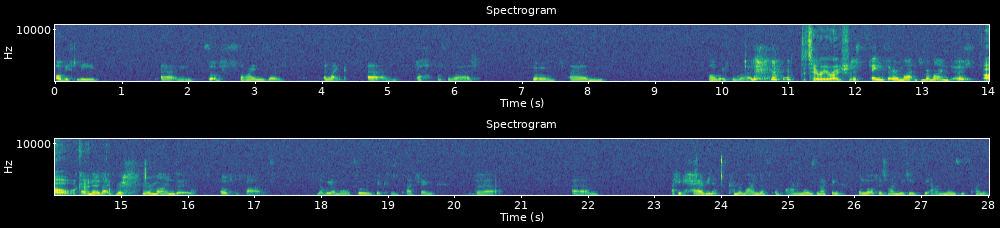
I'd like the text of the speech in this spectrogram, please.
obviously um, sort of signs of and like um, oh what's the word sort of um, oh what's the word Deterioration. just things that remind reminders oh, okay. like, no like re- reminders of the fact that we are mortal because I think that um, I think hairiness can remind us of animals, and I think a lot of the time we do see animals as kind of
